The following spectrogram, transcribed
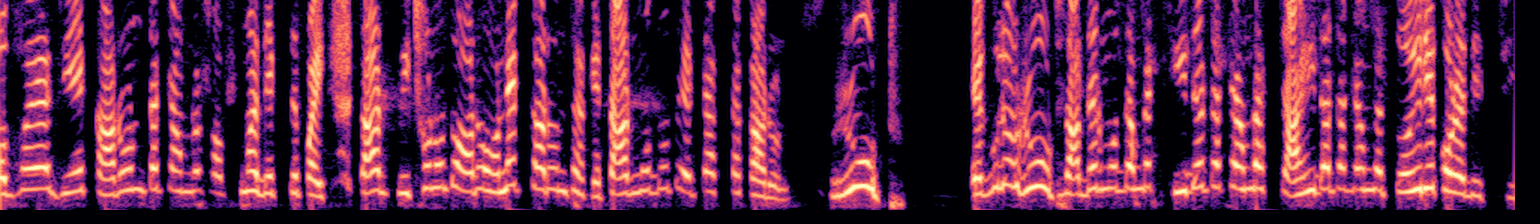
অভয়া, যে কারণটাকে আমরা সবসময় দেখতে পাই, তার পিছনে তো আরও অনেক কারণ থাকে, তার মধ্যে তো এটা একটা কারণ। রুট, এগুলো রুট, তাদের মধ্যে আমরা খিদেটাকে, আমরা চাহিদাটাকে আমরা তৈরি করে দিচ্ছি।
